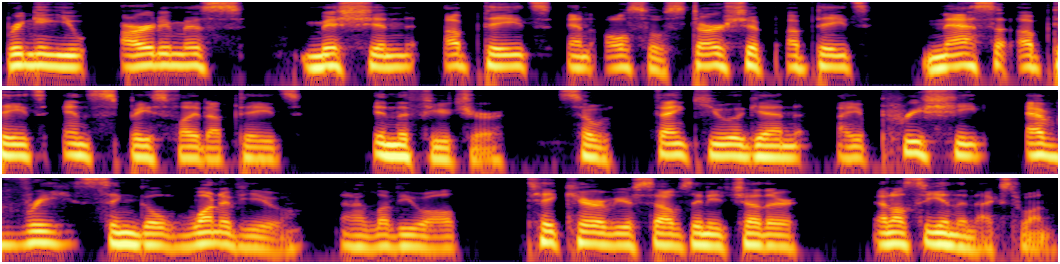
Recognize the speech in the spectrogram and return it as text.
bringing you Artemis mission updates and also Starship updates, NASA updates, and spaceflight updates in the future. So thank you again. I appreciate every single one of you, and I love you all. Take care of yourselves and each other, and I'll see you in the next one.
